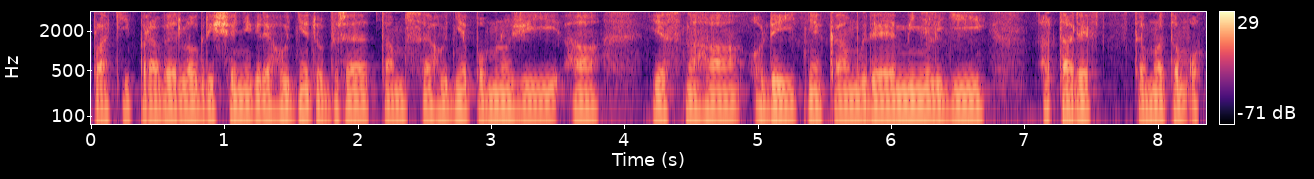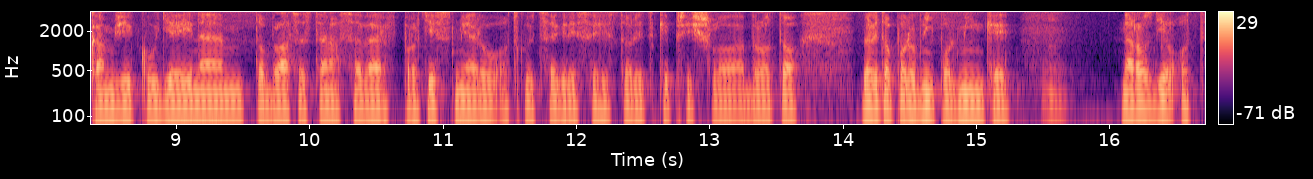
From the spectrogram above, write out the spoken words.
platí pravidlo, když je někde hodně dobře, tam se hodně pomnoží a je snaha odejít někam, kde je méně lidí a tady v tomhle okamžiku dějiném to byla cesta na sever v protisměru, odkud se kdysi historicky přišlo a bylo to, byly to podobné podmínky. Hmm. Na rozdíl od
